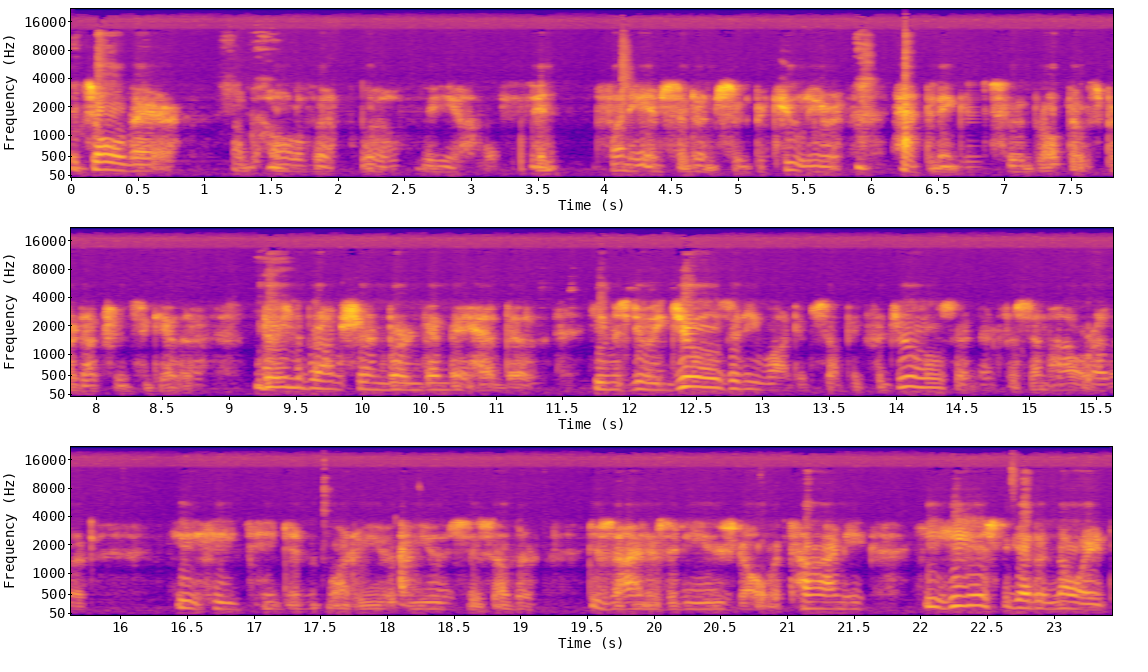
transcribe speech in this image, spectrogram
it's all there. Um, all of the well, the uh, in, funny incidents and peculiar happenings that brought those productions together. During the Brahms-Schoenberg, then they had uh, he was doing Jewels, and he wanted something for Jewels, and then for somehow or other, he he he didn't want to use his other designers that he used all the time. He he, he used to get annoyed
